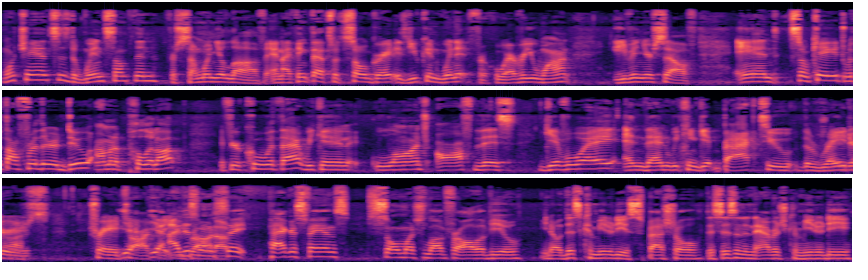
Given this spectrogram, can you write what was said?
more chances to win something for someone you love. And I think that's what's so great is you can win it for whoever you want, even yourself. And so Cage, without further ado, I'm going to pull it up. If you're cool with that, we can launch off this giveaway and then we can get back to the Raiders trade Yeah, talk yeah. that I just want to up. say, Packers fans, so much love for all of you. You know, this community is special. This isn't an average community.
